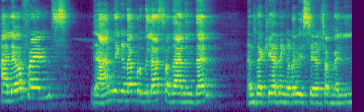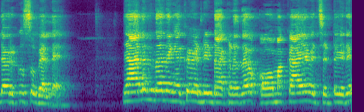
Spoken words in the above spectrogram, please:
ഹലോ ഫ്രണ്ട്സ് ഞാൻ നിങ്ങളുടെ മൃദുല സദാനന്ദൻ. എന്തൊക്കെയാ നിങ്ങളുടെ വിശേഷം? എല്ലാവർക്കും സുഖല്ലേ? ഞാനിന്ന് നിങ്ങൾക്ക് വേണ്ടി ഉണ്ടാക്കുന്നത് ഓമക്കായ വെച്ചിട്ട് ഒരു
